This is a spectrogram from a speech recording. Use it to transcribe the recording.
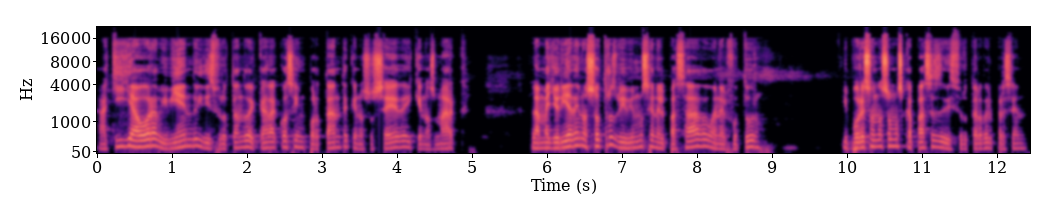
aquí y ahora viviendo y disfrutando de cada cosa importante que nos sucede y que nos marca. La mayoría de nosotros vivimos en el pasado o en el futuro y por eso no somos capaces de disfrutar del presente.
